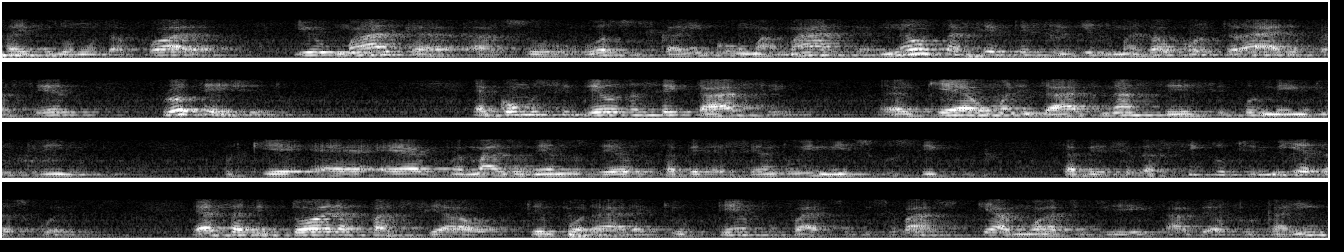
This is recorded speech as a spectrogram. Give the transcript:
sair pelo mundo afora e o marca a o rosto de Caim com uma marca, não para ser perseguido, mas ao contrário, para ser protegido. É como se Deus aceitasse é, que a humanidade nascesse por meio de um crime, porque é, é mais ou menos Deus estabelecendo o início do ciclo, estabelecendo a ciclotimia das coisas. Essa vitória parcial, temporária, que o tempo faz sobre o espaço, que é a morte de Abel por Caim,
